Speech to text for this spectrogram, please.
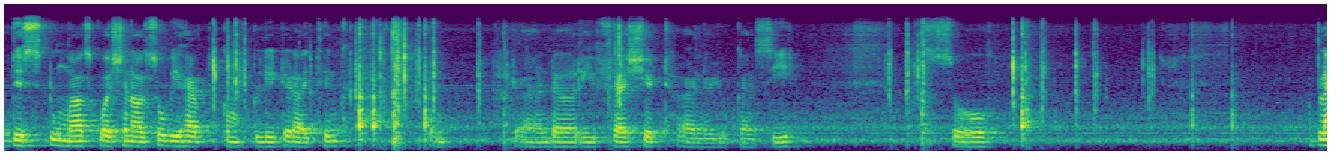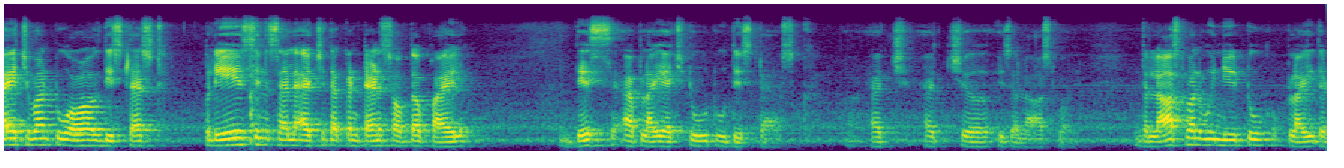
this two marks question also we have completed I think refresh it and you can see. So apply h1 to all these tests. Place in cell h the contents of the file. This apply h2 to this task. H h uh, is the last one. The last one we need to apply the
